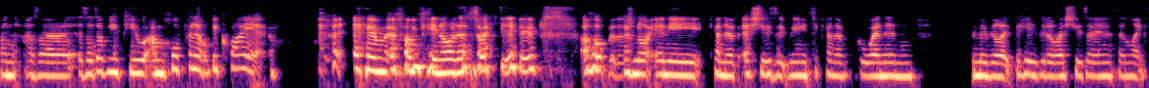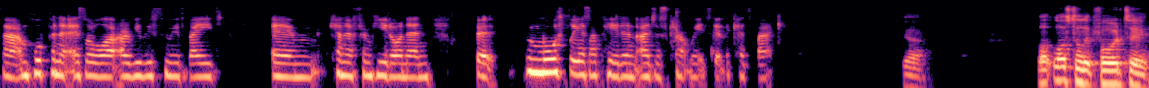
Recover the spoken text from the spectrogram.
and as a as a WPO, I'm hoping it'll be quiet. um, if I'm being honest with you, I hope that there's not any kind of issues that we need to kind of go in and maybe like behavioural issues or anything like that. I'm hoping it is all a, a really smooth ride, um, kind of from here on in. But mostly as a parent, I just can't wait to get the kids back. Yeah, lots to look forward to.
